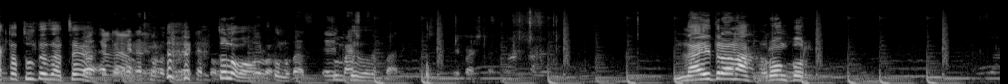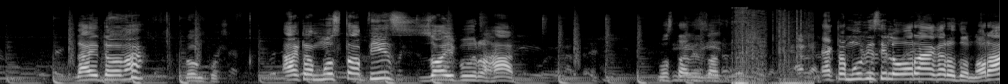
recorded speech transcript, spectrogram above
একটা তুলতে যাচ্ছে। এটা তোলো বাবা, তোলো। তুলতে নাইদ রানা রংপুর। নাইদ রানা রংপুর। আর একটা মোস্তাফিজ জয়পুর হাট। মোস্তাফিজ জয়পুর। একটা মুভি ছিল ওরা এগারো জন ওরা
